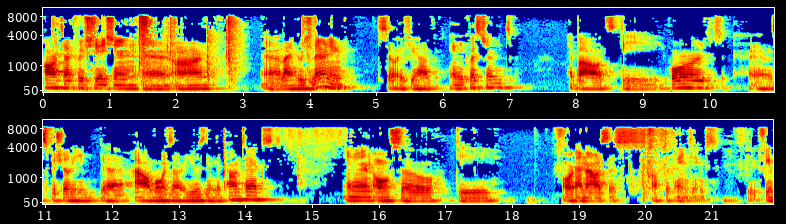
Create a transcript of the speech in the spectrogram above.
art appreciation and on uh, language learning. So if you have any questions about the words, especially the, how words are used in the context, and also the or analysis of the paintings feel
